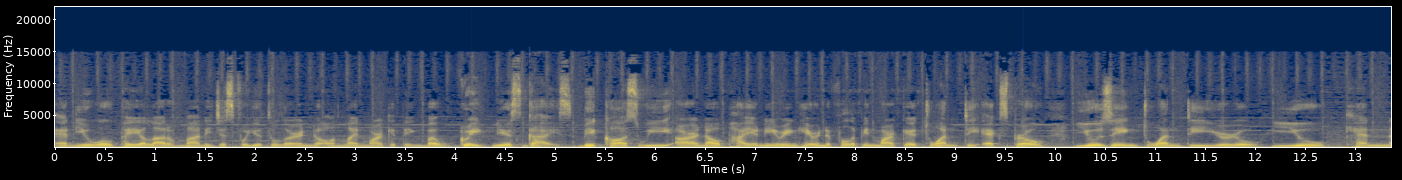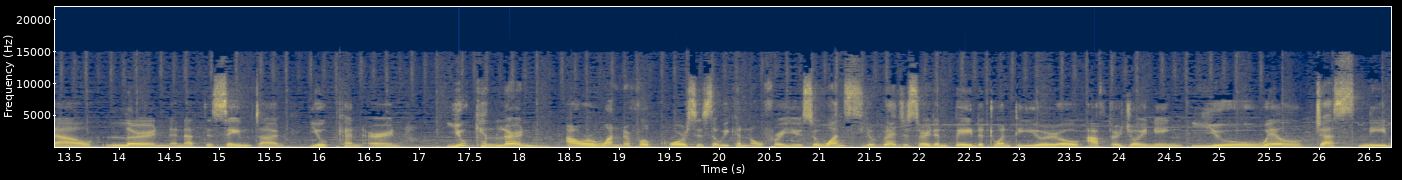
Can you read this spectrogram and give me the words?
and you will pay a lot of money just for you to learn the online marketing. But great news, guys, because we are now pioneering here in the Philippine market 20x Pro using 20 euro. You can now learn and at the same time, you can earn you can learn our wonderful courses that we can offer you. So once you registered and paid the 20 euro after joining, you will just need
